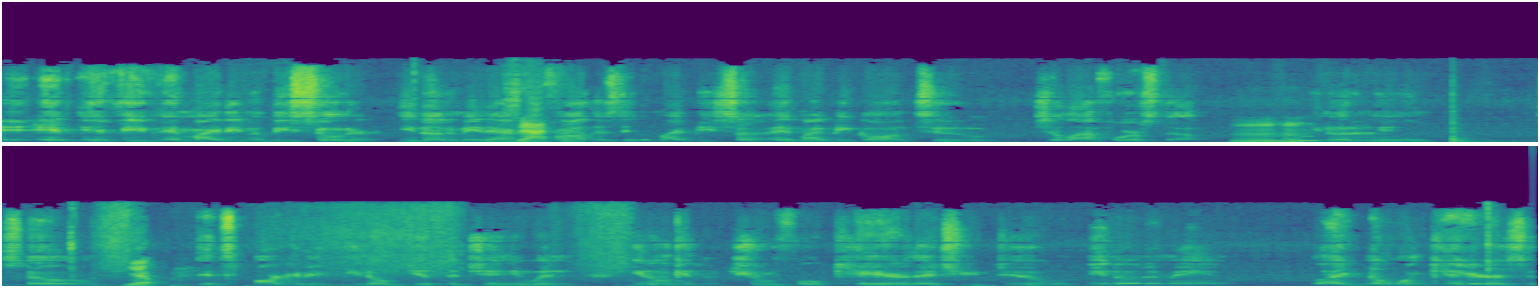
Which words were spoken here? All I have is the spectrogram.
if, if even, it might even be sooner. You know what I mean? After Exactly. Father's Day, it might be so, it might be gone to July Fourth stuff. hmm You know what I mean? So Yep. it's marketing. You don't get the genuine. You don't get the truthful care that you do. You know what I mean? Like no one cares.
